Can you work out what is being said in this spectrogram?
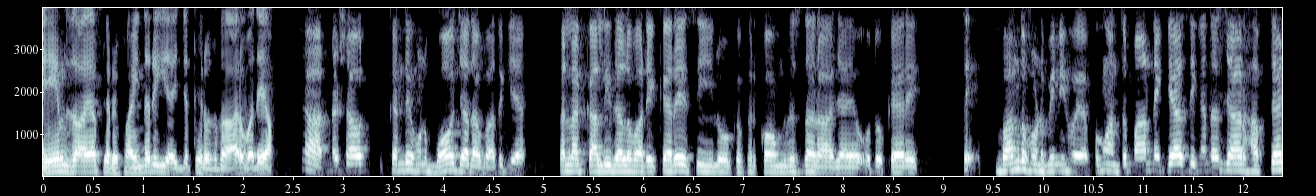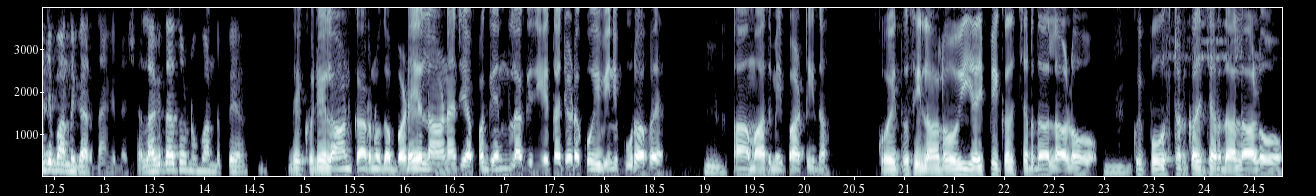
ਏਮਸ ਆਇਆ ਫਿਰ ਰਿਫਾਈਨਰੀ ਆਈ ਜਿੱਥੇ ਰੋਜ਼ਗਾਰ ਵਧਿਆ। ਨਸ਼ਾ ਨਸ਼ਾ ਕਹਿੰਦੇ ਹੁਣ ਬਹੁਤ ਜ਼ਿਆਦਾ ਵੱਧ ਗਿਆ। ਪਹਿਲਾਂ ਅਕਾਲੀ ਦਲ ਬਾਰੇ ਕਹਿ ਰਹੇ ਸੀ ਲੋਕ ਫਿਰ ਕਾਂਗਰਸ ਦਾ ਰਾਜ ਆਇਆ ਉਦੋਂ ਕਹਿ ਰਹੇ ਤੇ ਬੰਦ ਹੁਣ ਵੀ ਨਹੀਂ ਹੋਇਆ। ਭਗਵੰਤ ਮਾਨ ਨੇ ਕਿਹਾ ਸੀ ਕਹਿੰਦਾ ਚਾਰ ਹਫ਼ਤਿਆਂ 'ਚ ਬੰਦ ਕਰ ਦਾਂਗੇ ਨਸ਼ਾ। ਲੱਗਦਾ ਤੁਹਾਨੂੰ ਬੰਦ ਪਿਆ? ਦੇਖੋ ਜੇ ਐਲਾਨ ਕਰਨ ਨੂੰ ਤਾਂ ਬੜੇ ਐਲਾਨ ਹੈ ਜੇ ਆਪਾਂ ਗਿਣ ਲੱਗ ਜਾਈਏ ਤਾਂ ਜਿਹੜਾ ਕੋਈ ਵੀ ਨਹੀਂ ਪੂਰਾ ਹੋਇਆ। ਆਮ ਆਦਮੀ ਪਾਰਟੀ ਦਾ। ਕੋਈ ਤੁਸੀਂ ਲਾ ਲਓ ਵੀਆਈਪੀ ਕਲਚਰ ਦਾ ਲਾ ਲਓ ਕੋਈ ਪੋਸਟਰ ਕਲਚਰ ਦਾ ਲਾ ਲਓ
